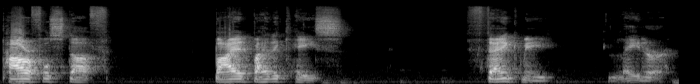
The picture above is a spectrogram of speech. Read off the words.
Powerful stuff. Buy it by the case. Thank me later.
